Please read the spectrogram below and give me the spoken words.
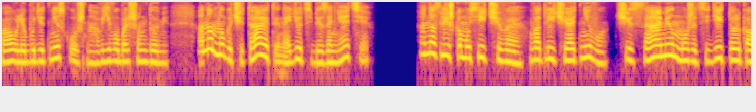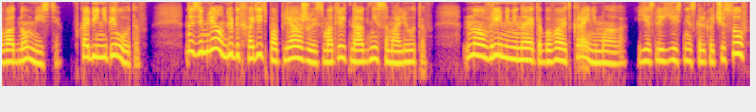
Пауле будет не скучно в его большом доме. Она много читает и найдет себе занятия. Она слишком усидчивая, в отличие от него. Часами он может сидеть только в одном месте в кабине пилотов. На земле он любит ходить по пляжу и смотреть на огни самолетов. Но времени на это бывает крайне мало. Если есть несколько часов,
